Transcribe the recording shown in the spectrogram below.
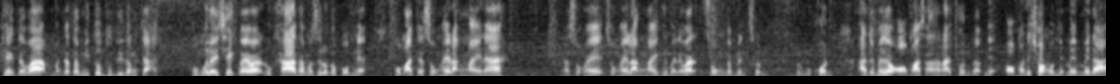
เพียงแต่ว่ามันก็ต้องมีต้นทุนที่ต้องจ่าย ผมก็เลยเช็คไว้ว่าลูกค้าถ้ามาซื้อรถกับผมเนี่ยผมอาจจะส่งให้หลังไม้นะส่งให้ส่งให้หลังไม้คือหมายถึงว่าส่งกันเป็นส่วนส่วนบุคคล อาจจะไม่ต้องออกมาสาธารณชนแบบนี้ออกมาในช่องแบบนี้ไม่ไม่ได้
